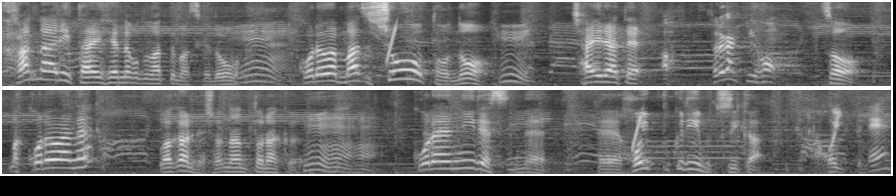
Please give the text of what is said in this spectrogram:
かなり大変なことになってますけど、これはまずショートのチャイラテ、あそれが基本。そう、まあ、これはねわかるでしょ？なんとなく、これにですね、えーホイップクリーム追加。ホイップね。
